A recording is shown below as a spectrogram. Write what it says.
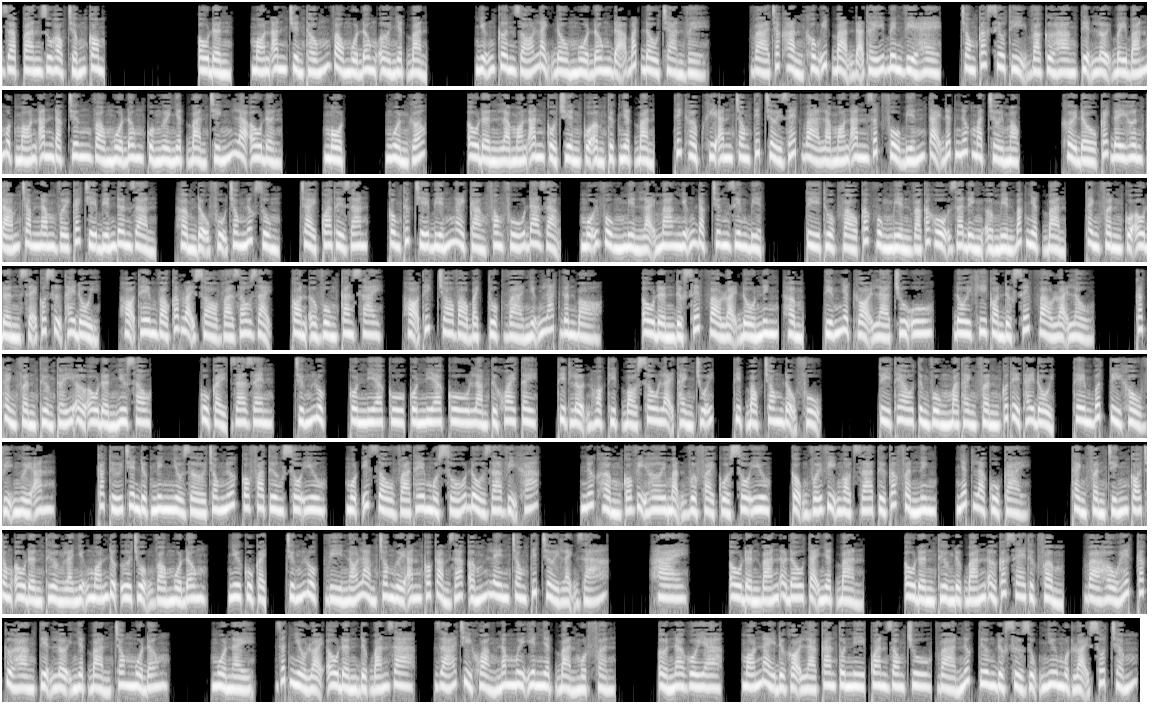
japanduhoc.com Oden, món ăn truyền thống vào mùa đông ở Nhật Bản. Những cơn gió lạnh đầu mùa đông đã bắt đầu tràn về. Và chắc hẳn không ít bạn đã thấy bên vỉa hè, trong các siêu thị và cửa hàng tiện lợi bày bán một món ăn đặc trưng vào mùa đông của người Nhật Bản chính là Oden. 1. Nguồn gốc Oden là món ăn cổ truyền của ẩm thực Nhật Bản, thích hợp khi ăn trong tiết trời rét và là món ăn rất phổ biến tại đất nước mặt trời mọc. Khởi đầu cách đây hơn 800 năm với cách chế biến đơn giản, hầm đậu phụ trong nước dùng, trải qua thời gian, công thức chế biến ngày càng phong phú đa dạng, mỗi vùng miền lại mang những đặc trưng riêng biệt. Tùy thuộc vào các vùng miền và các hộ gia đình ở miền Bắc Nhật Bản, thành phần của Oden sẽ có sự thay đổi, họ thêm vào các loại sò và rau dại, còn ở vùng Kansai, họ thích cho vào bạch tuộc và những lát gân bò. Oden được xếp vào loại đồ ninh, hầm, tiếng Nhật gọi là chu u, đôi khi còn được xếp vào loại lẩu. Các thành phần thường thấy ở Oden như sau. Củ cải, da gen, trứng luộc, konnyaku, konnyaku làm từ khoai tây, thịt lợn hoặc thịt bò sâu lại thành chuỗi, thịt bọc trong đậu phụ. Tùy theo từng vùng mà thành phần có thể thay đổi, thêm bất tùy khẩu vị người ăn. Các thứ trên được ninh nhiều giờ trong nước có pha tương soyu, một ít dầu và thêm một số đồ gia vị khác. Nước hầm có vị hơi mặn vừa phải của soyu, cộng với vị ngọt ra từ các phần ninh, nhất là củ cải. Thành phần chính có trong âu đần thường là những món được ưa chuộng vào mùa đông, như củ cải, trứng luộc vì nó làm cho người ăn có cảm giác ấm lên trong tiết trời lạnh giá. 2. đần bán ở đâu tại Nhật Bản? âu đần thường được bán ở các xe thực phẩm, và hầu hết các cửa hàng tiện lợi Nhật Bản trong mùa đông. Mùa này, rất nhiều loại âu đần được bán ra, giá chỉ khoảng 50 yên Nhật Bản một phần. Ở Nagoya, món này được gọi là cantoni quan chu và nước tương được sử dụng như một loại sốt chấm.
